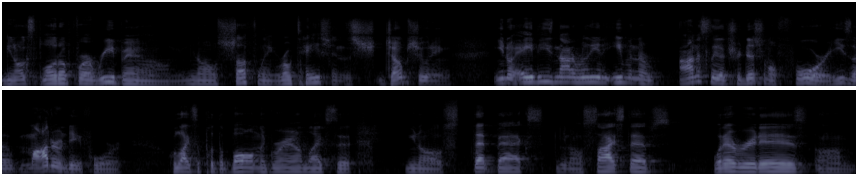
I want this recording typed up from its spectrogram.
you know, explode up for a rebound. You know, shuffling, rotations, sh- jump shooting. You know, AD's not really even a honestly a traditional four. He's a modern day four who likes to put the ball on the ground, likes to, you know, step backs, you know, side steps, whatever it is. Um,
